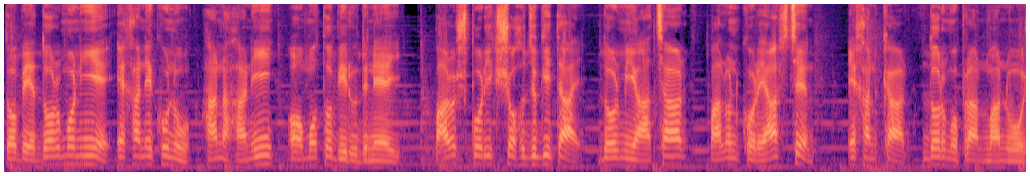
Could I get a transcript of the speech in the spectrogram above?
তবে ধর্ম নিয়ে এখানে কোনো হানাহানি ও মতবিরোধ নেই। পারস্পরিক সহযোগিতায় ধর্মীয় আচার পালন করে আসছেন এখানকার ধর্মপ্রাণ মানুষ।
